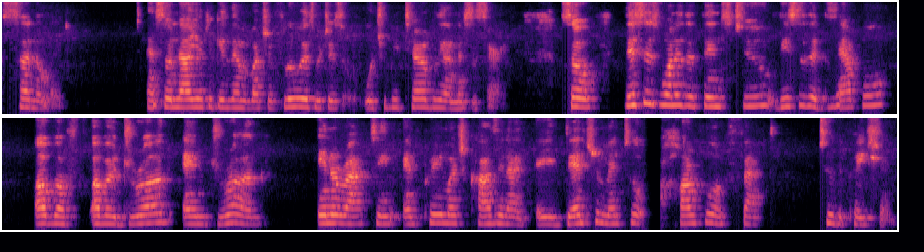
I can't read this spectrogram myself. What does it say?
suddenly. And so now you have to give them a bunch of fluids, which is which would be terribly unnecessary. So this is one of the things too. This is an example of a of a drug and drug interacting and pretty much causing a, a detrimental, harmful effect to the patient.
